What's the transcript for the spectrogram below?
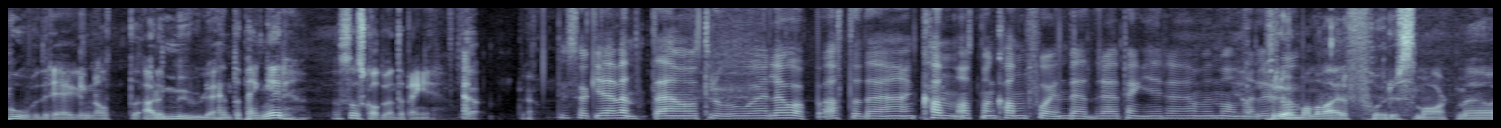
hovedregelen at er det mulig å hente penger, så skal du hente penger. Ja. Du skal ikke vente og tro eller håpe at, kan, at, man kan få inn bedre penger om en måned eller to. Prøver man å være for smart med å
